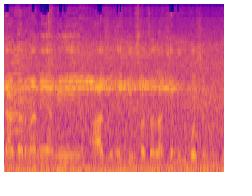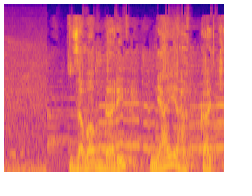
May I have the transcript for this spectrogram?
त्या कारणाने आम्ही आज एक दिवसाचं लाक्षणिक उपोषण केलं जबाबदारी न्याय हक्काची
